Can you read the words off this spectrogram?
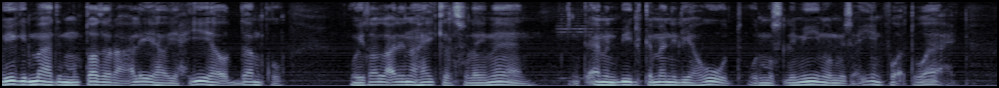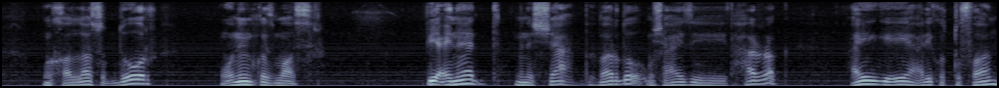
ويجي المهدي المنتظر عليها ويحييها قدامكم ويطلع لنا هيكل سليمان يتآمن بيه كمان اليهود والمسلمين والمسيحيين في وقت واحد. ونخلصوا الدور وننقذ مصر. في عناد من الشعب برضو مش عايز يتحرك هيجي إيه عليكم الطوفان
